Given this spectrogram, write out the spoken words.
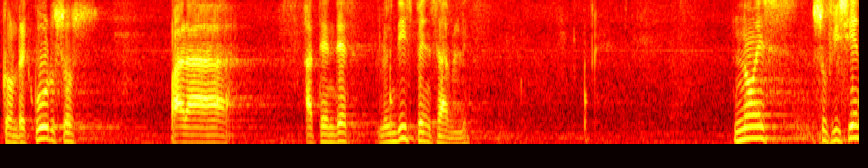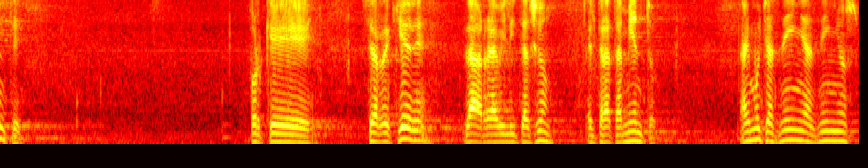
con recursos para atender lo indispensable, no es suficiente porque se requiere la rehabilitación, el tratamiento. Hay muchas niñas, niños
